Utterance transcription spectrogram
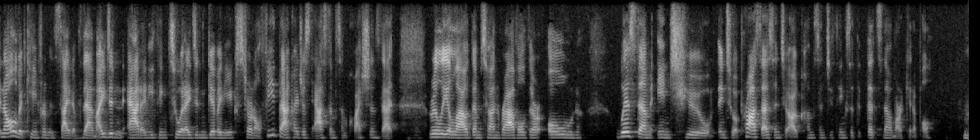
and all of it came from inside of them. I didn't add anything to it. I didn't give any external feedback. I just asked them some questions that really allowed them to unravel their own wisdom into into a process into outcomes into things that that's now marketable.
